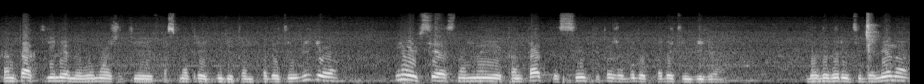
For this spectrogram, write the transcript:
Контакт Елены вы можете посмотреть, будет он под этим видео. Ну и все основные контакты, ссылки тоже будут под этим видео. Благодарю тебя, Лена,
